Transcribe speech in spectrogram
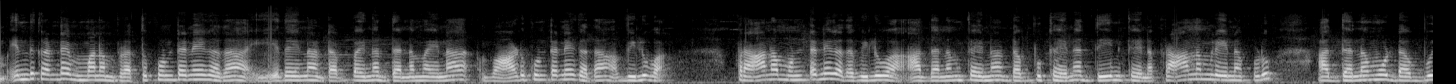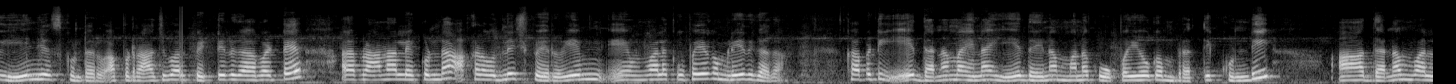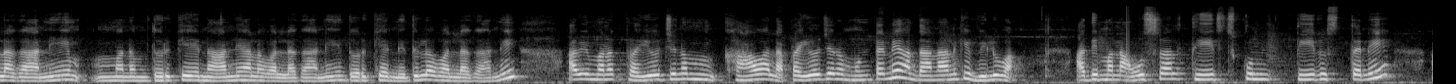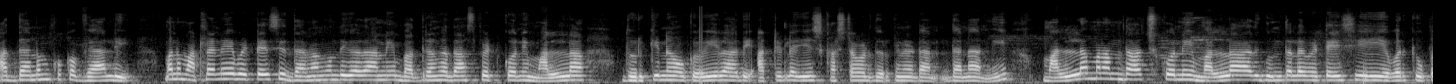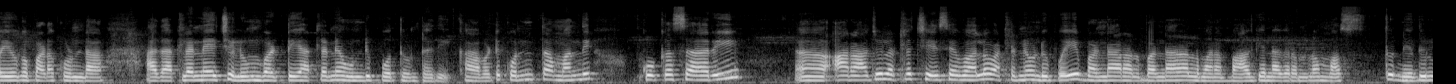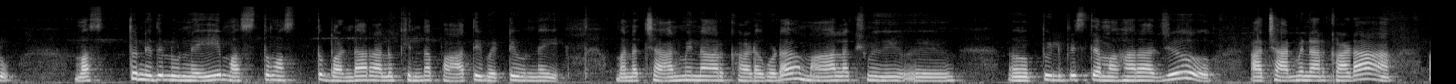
ఎందుకంటే మనం బ్రతుకుంటేనే కదా ఏదైనా డబ్బైనా ధనమైనా వాడుకుంటేనే కదా విలువ. ప్రాణం ఉంటేనే కదా విలువ. ఆ ధనంకైనా డబ్బుకైనా దేనికైనా. ప్రాణం లేనప్పుడు ఆ ధనము డబ్బు ఏం చేసుకుంటారు? అప్పుడు రాజు వాళ్ళు పెట్టిరు కాబట్టే అలా ప్రాణాలు లేకుండా అక్కడ వదిలేసిపోయారు. ఏం ఏం వాళ్ళకి ఉపయోగం లేదు కదా. కాబట్టి ఏ ధనమైనా ఏదైనా మనకు ఉపయోగం బ్రతికుండి ఆ ధనం వల్ల కానీ మనం దొరికే నాణ్యాల వల్ల కానీ దొరికే నిధుల వల్ల కానీ అవి మనకు ప్రయోజనం కావాలా? ప్రయోజనం ఉంటేనే ఆ ధనానికి విలువ. అది మన అవసరాలు తీర్చుకు తీరుస్తేనే ఆ ధనంకి ఒక వ్యాలీ మనం అట్లనే పెట్టేసి ధనం ఉంది కదా అని భద్రంగా దాచిపెట్టుకొని మళ్ళా దొరికిన ఒకవేళ అది అట్టిట్లా చేసి కష్టపడి దొరికిన ధనాన్ని మళ్ళా మనం దాచుకొని మళ్ళా అది గుంతలో పెట్టేసి ఎవరికి ఉపయోగపడకుండా అది అట్లనే చెలుము బట్టి అట్లనే ఉండిపోతుంటుంది. కాబట్టి కొంతమంది ఒక్కొక్కసారి ఆ రాజులు అట్లా చేసేవాళ్ళు అట్లనే ఉండిపోయి బండారాలు బండారాలు మన భాగ్యనగరంలో మస్తు నిధులు మస్తు నిధులు ఉన్నాయి. మస్తు మస్తు బండారాలు కింద పాతి పెట్టి ఉన్నాయి. మన చార్మినార్ కాడ కూడా మహాలక్ష్మి పిలిపిస్తే మహారాజు ఆ చార్మినార్ కాడ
